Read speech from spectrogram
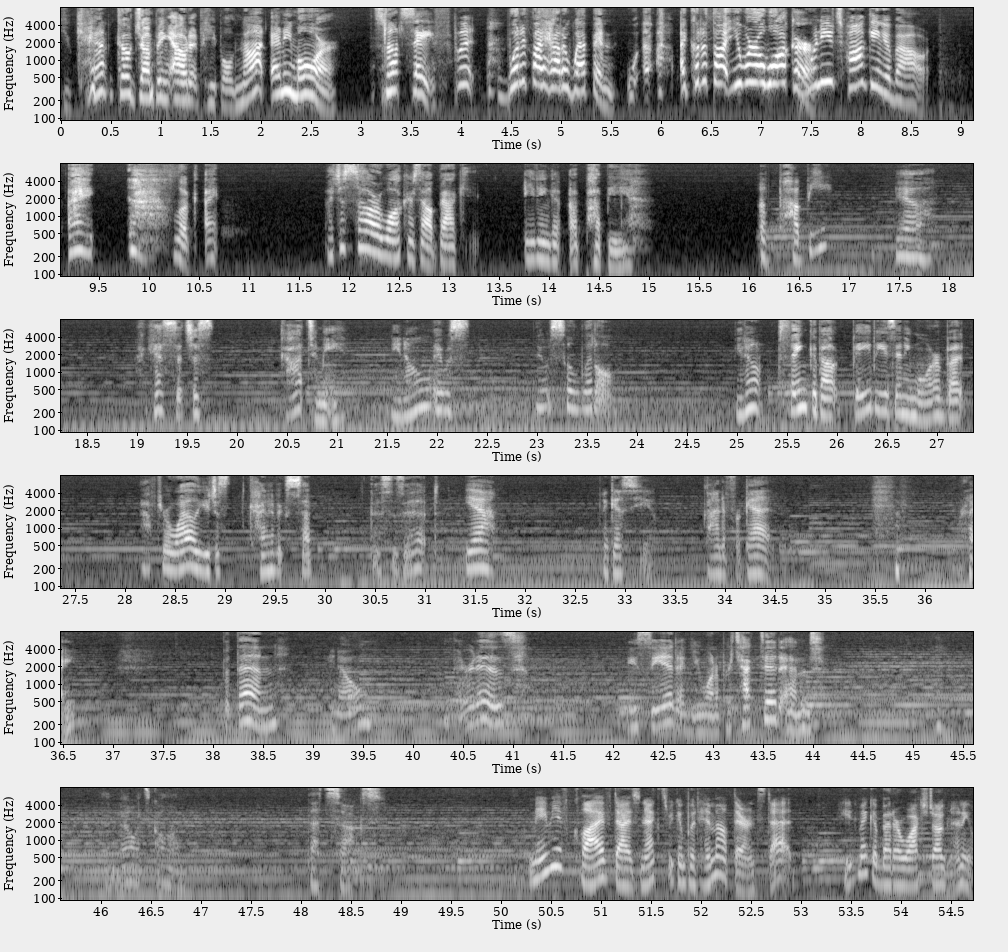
You can't go jumping out at people. Not anymore. It's not safe. But What if I had a weapon? Uh, I could have thought you were a walker. what are you talking about? I. Look, I. I just saw our walkers out back eating a, a puppy. A puppy? Yeah. I guess it just got to me. You know, it was. It was so little. You don't think about babies anymore, but after a while, you just kind of accept this is it. Yeah. I guess you kind of forget. right? But then, you know, there it is. You see it and you want to protect it, and. And now it's gone. That sucks. Maybe if Clive dies next, we can put him out there instead. He'd make a better watchdog anyway.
